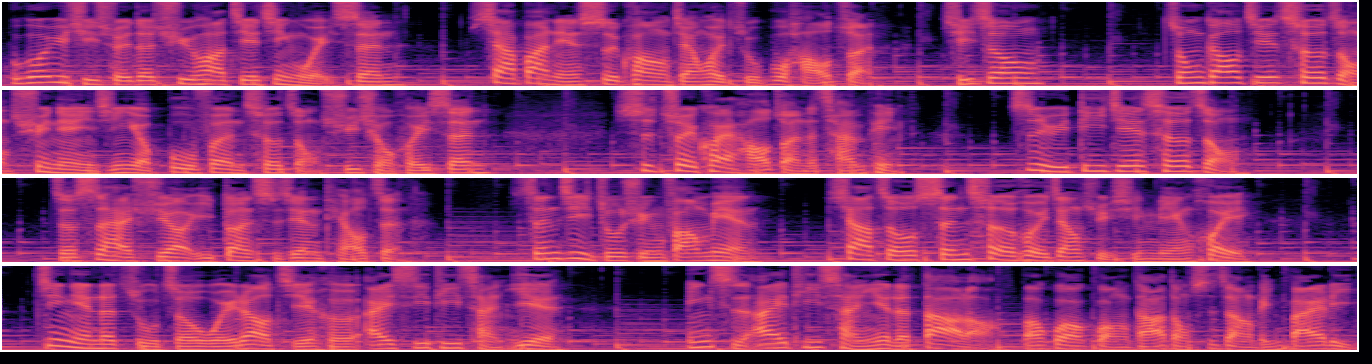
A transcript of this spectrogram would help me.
不过预期随着去化接近尾声，下半年市况将会逐步好转。其中，中高阶车种去年已经有部分车种需求回升。是最快好转的产品。至于低阶车种，则是还需要一段时间的调整。生技族群方面，下周深测会将举行年会。近年的主轴围绕结合 ICT 产业，因此 IT 产业的大佬，包括广达董事长林百里、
